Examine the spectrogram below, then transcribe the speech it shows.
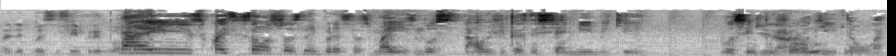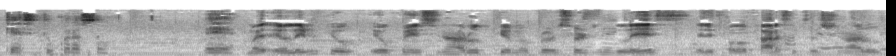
Mas depois você sempre volta. Mas quais são as suas lembranças mais nostálgicas desse anime que você De puxou Naruto? aqui, então aquece teu coração? É. Mas eu lembro que eu, eu conheci Naruto porque o meu professor de inglês, ele falou, cara, você precisa assistir Naruto,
